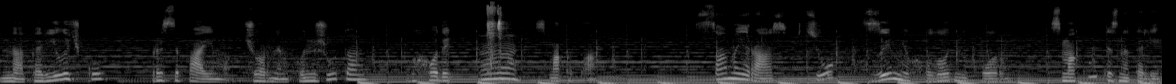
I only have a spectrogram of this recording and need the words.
на тарілочку, присипаємо чорним кунжутом, виходить м, смакота. Самий раз в цю зимню холодну пору. Смакуйте з Наталі.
